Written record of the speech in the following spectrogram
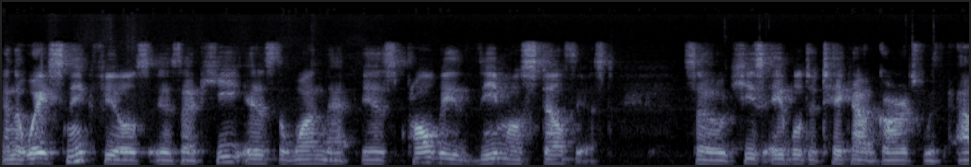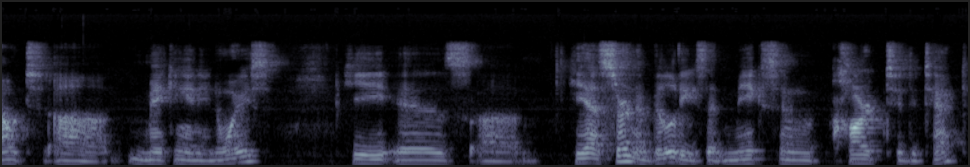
And the way Snake feels is that he is the one that is probably the most stealthiest. So he's able to take out guards without uh, making any noise. He is um, he has certain abilities that makes him hard to detect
